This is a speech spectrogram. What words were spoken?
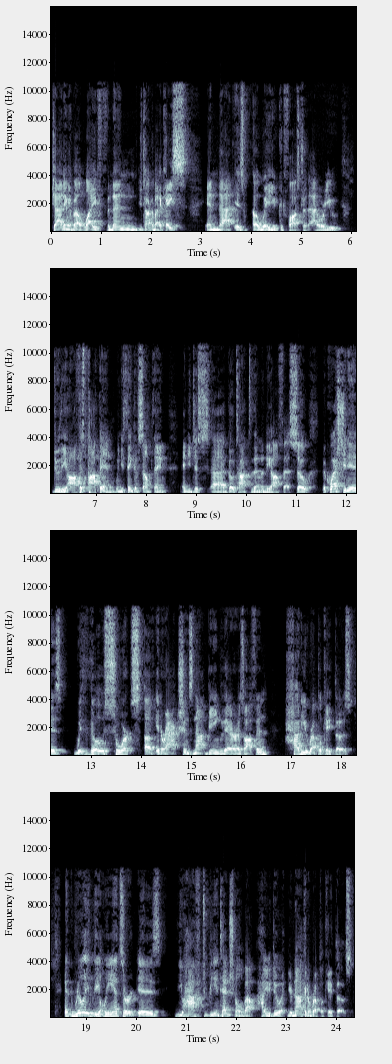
chatting about life, and then you talk about a case, and that is a way you could foster that. Or you do the office pop in when you think of something and you just uh, go talk to them in the office. So the question is, with those sorts of interactions not being there as often, how do you replicate those? And really, the only answer is you have to be intentional about how you do it. You're not going to replicate those.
